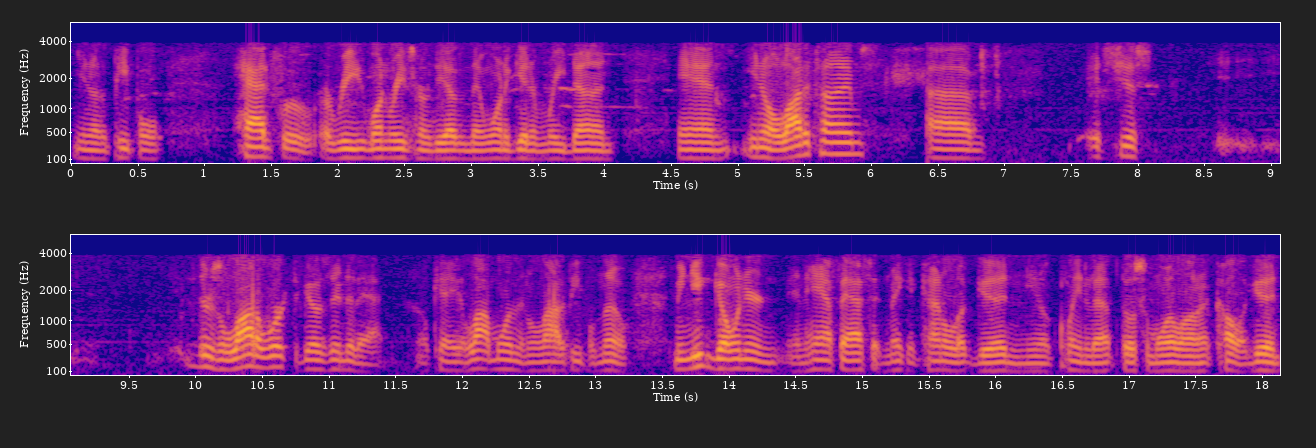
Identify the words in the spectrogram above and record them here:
You know, the people had for a re- one reason or the other, and they want to get them redone. And you know, a lot of times, um, it's just there's a lot of work that goes into that. Okay, a lot more than a lot of people know. I mean, you can go in there and, and half-ass it and make it kind of look good, and you know, clean it up, throw some oil on it, call it good.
